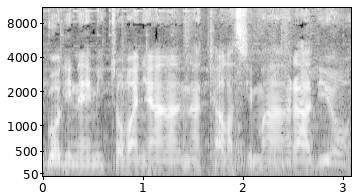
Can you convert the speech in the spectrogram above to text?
Godine emitovanja na talasima radio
